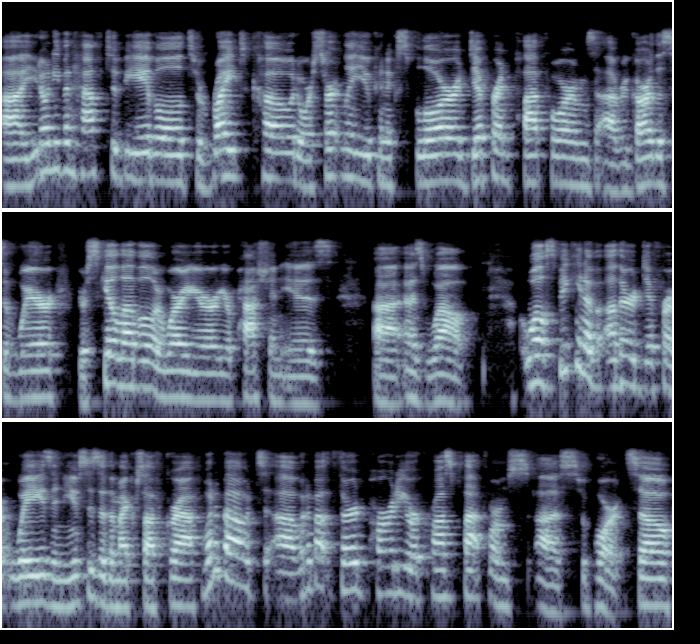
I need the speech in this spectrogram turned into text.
uh, you don't even have to be able to write code, or certainly you can explore different platforms uh, regardless of where your skill level or where your, your passion is uh, as well. Well, speaking of other different ways and uses of the Microsoft Graph, what about uh, what about third-party or cross-platform uh, support? So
